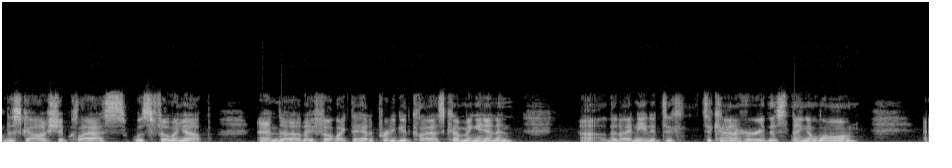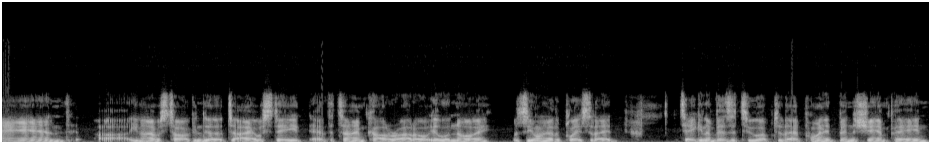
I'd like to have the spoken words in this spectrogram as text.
the scholarship class was filling up and uh, they felt like they had a pretty good class coming in and uh, that i needed to, to kind of hurry this thing along and, uh, you know, I was talking to, to Iowa State at the time, Colorado, Illinois was the only other place that I had taken a visit to up to that point. I'd been to Champaign.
